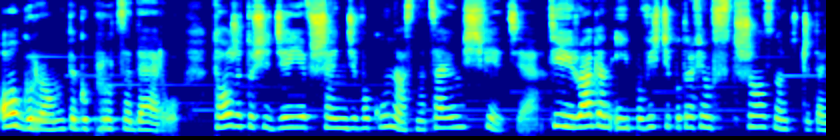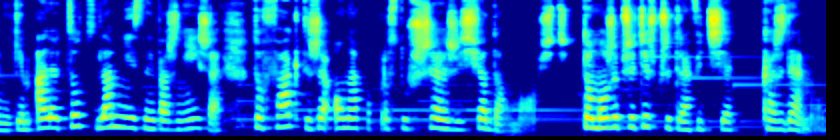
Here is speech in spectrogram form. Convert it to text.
ogrom tego procederu. To, że to się dzieje wszędzie wokół nas, na całym świecie. T. Ragan i jej powieści potrafią wstrząsnąć czytelnikiem, ale co dla mnie jest najważniejsze, to fakt, że ona po prostu szerzy świadomość. To może przecież przytrafić się każdemu.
